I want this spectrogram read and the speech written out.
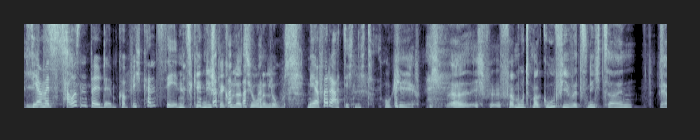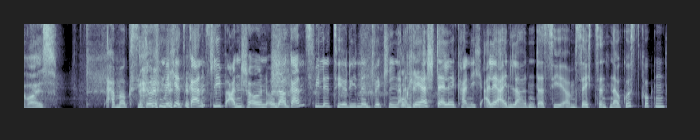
Sie jetzt, haben jetzt tausend Bilder im Kopf, ich kann es sehen. Jetzt gehen die Spekulationen los. Mehr verrate ich nicht. Okay, ich, äh, ich vermute mal, Goofy wird es nicht sein. Wer weiß. Herr Mox, Sie dürfen mich jetzt ganz lieb anschauen und auch ganz viele Theorien entwickeln. Okay. An der Stelle kann ich alle einladen, dass Sie am 16. August gucken,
